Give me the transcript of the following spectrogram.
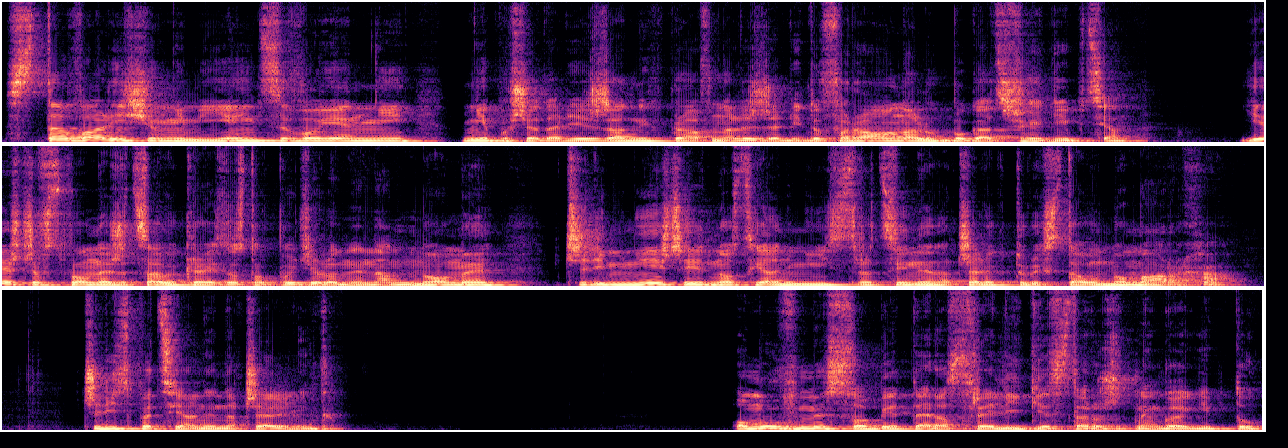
Stawali się nimi jeńcy wojenni, nie posiadali żadnych praw, należeli do faraona lub bogatszych Egipcjan. Jeszcze wspomnę, że cały kraj został podzielony na nomy, czyli mniejsze jednostki administracyjne, na czele których stał nomarcha, czyli specjalny naczelnik. Omówmy sobie teraz religię starożytnego Egiptu.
